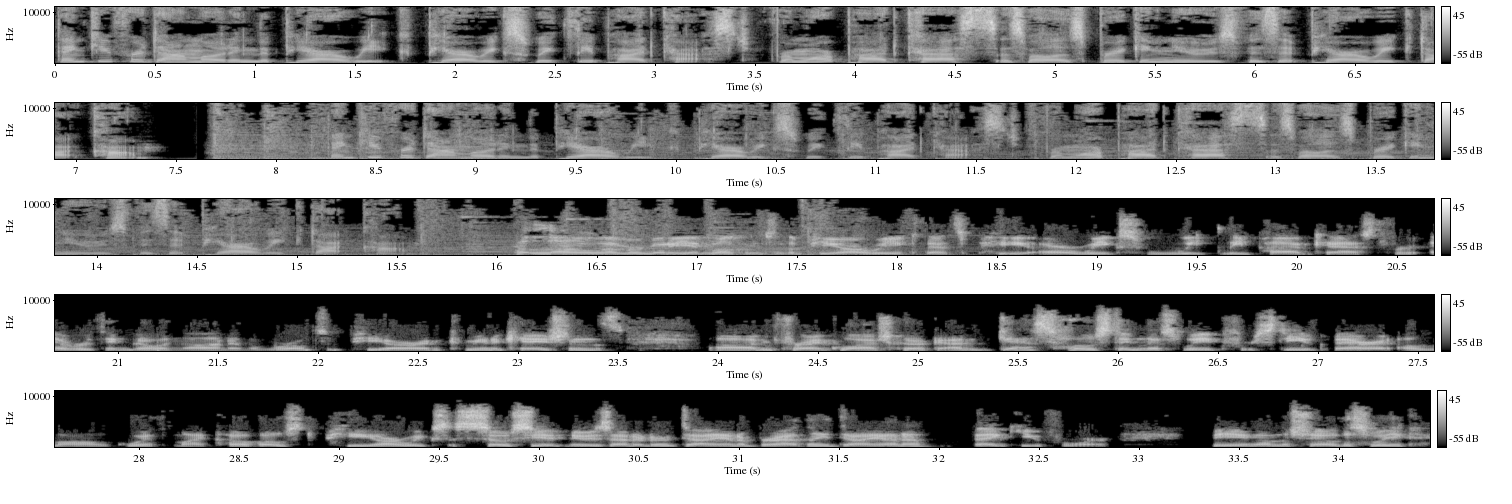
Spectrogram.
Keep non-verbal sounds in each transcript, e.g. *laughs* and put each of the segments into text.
Thank you for downloading the PR Week, PR Week's weekly podcast. For more podcasts as well as breaking news, visit prweek.com. Thank you for downloading the PR Week, PR Week's weekly podcast. For more podcasts as well as breaking news, visit prweek.com. Hello, everybody, and welcome to the PR Week. That's PR Week's weekly podcast for everything going on in the worlds of PR and communications. Uh, I'm Frank Washkuch. I'm guest hosting this week for Steve Barrett, along with my co host, PR Week's associate news editor, Diana Bradley. Diana, thank you for being on the show this week.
